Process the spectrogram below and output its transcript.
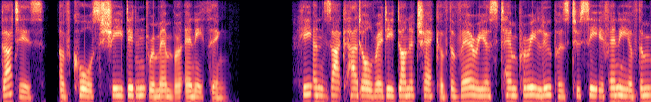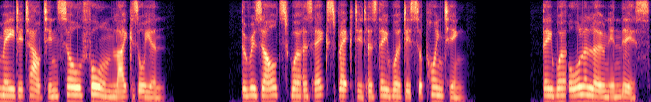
That is, of course she didn't remember anything. He and Zach had already done a check of the various temporary loopers to see if any of them made it out in soul form like Zorian. The results were as expected as they were disappointing. They were all alone in this,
